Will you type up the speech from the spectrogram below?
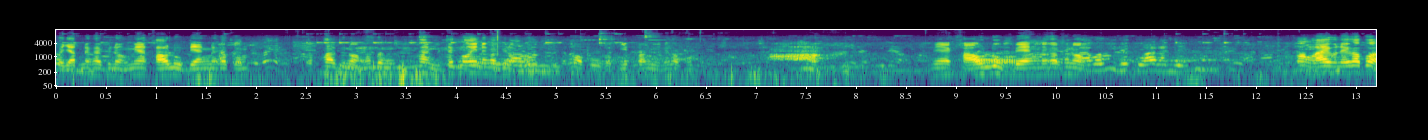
ประหยัดนะครับพี่น้องแม่ขาวลูกแดงนะครับผมกับพาพี่น้องมาเบิ่งทางนี้จักน้อยนะครับพี่น้องพ่อปู่กับติดฟังนี้นะครับผมแม่ขาวลูกแดงนะครับพี่น้องห้องไรวันนี้ครับพ่อ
